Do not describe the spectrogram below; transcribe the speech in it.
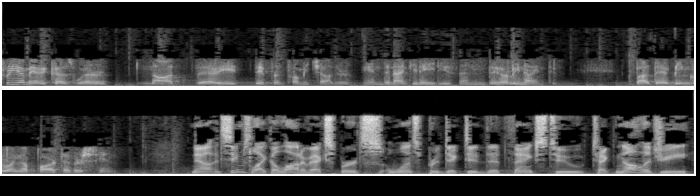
three Americas were not very different from each other in the 1980s and the early 90s, but they've been growing apart ever since. Now, it seems like a lot of experts once predicted that thanks to technology,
